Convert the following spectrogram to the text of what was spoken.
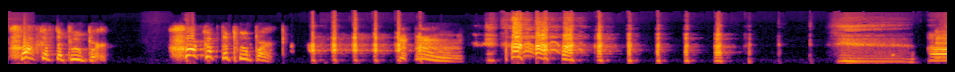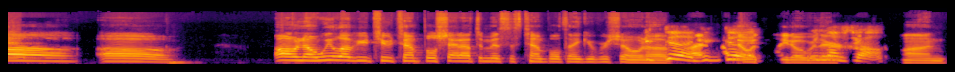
Crock up the pooper. Crock up the pooper. oh, oh, oh no, we love you too, Temple. Shout out to Mrs. Temple. Thank you for showing You're up. good, I, you're I know good. it's late over we there. love y'all. on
